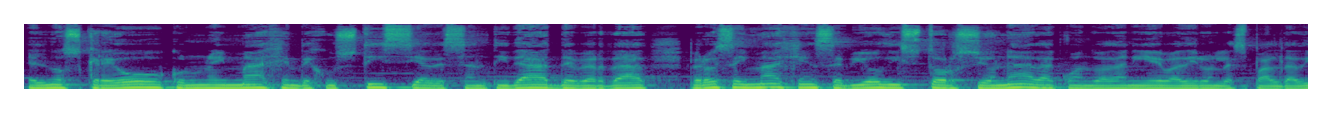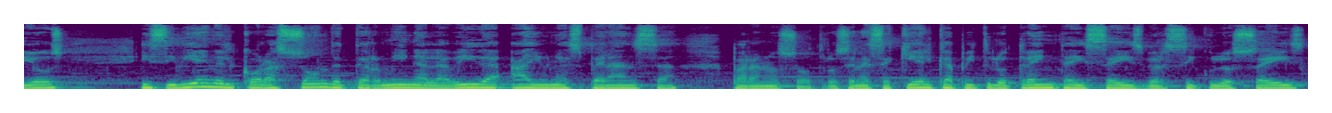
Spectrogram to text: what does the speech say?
Él nos creó con una imagen de justicia, de santidad, de verdad, pero esa imagen se vio distorsionada cuando Adán y Eva dieron la espalda a Dios, y si bien el corazón determina la vida, hay una esperanza para nosotros. En Ezequiel capítulo 36, versículo 6,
